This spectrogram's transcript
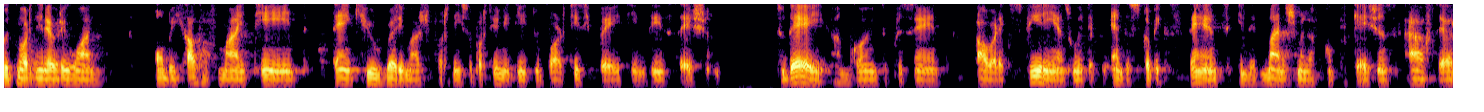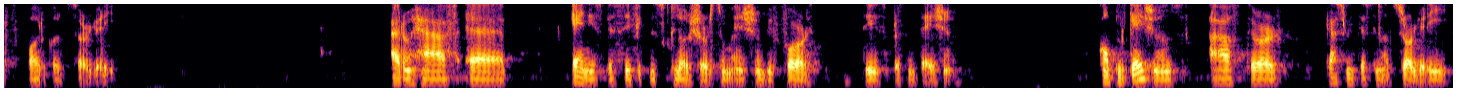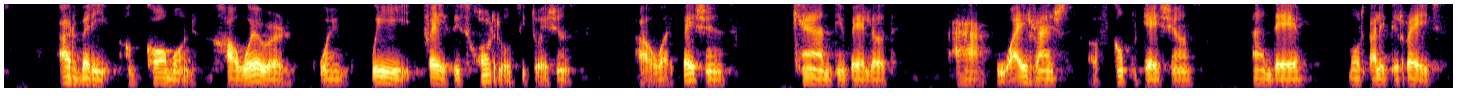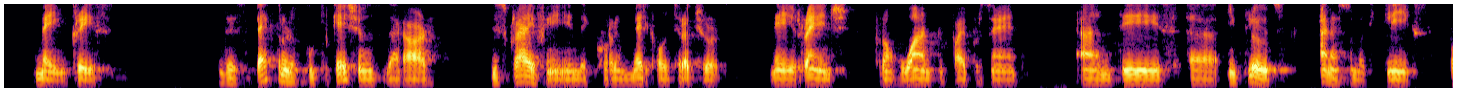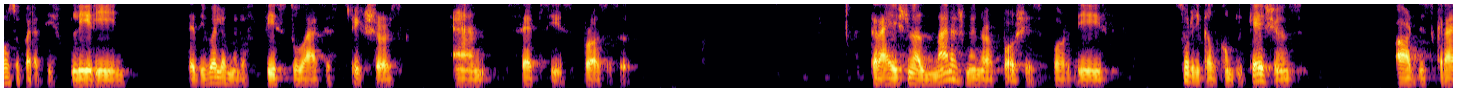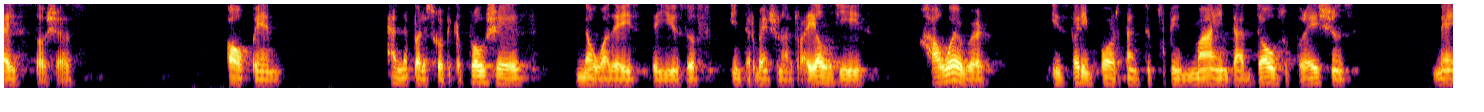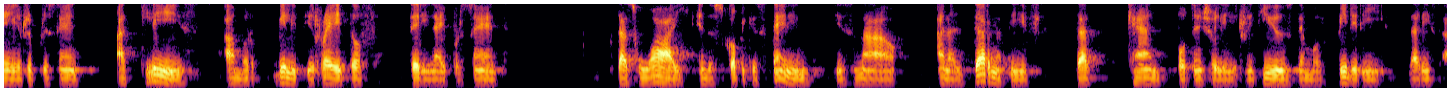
Good morning, everyone. On behalf of my team, thank you very much for this opportunity to participate in this session. Today, I'm going to present our experience with endoscopic stents in the management of complications after foregut surgery. I don't have uh, any specific disclosure to mention before this presentation. Complications after gastrointestinal surgery are very uncommon. However, when we face these horrible situations, our patients can develop a wide range of complications and the mortality rate may increase. The spectrum of complications that are described in the current medical literature may range from 1 to 5%, and this uh, includes anastomotic leaks, postoperative bleeding, the development of fistulas, strictures, and sepsis processes. Traditional management approaches for these surgical complications are described such as open and laparoscopic approaches, nowadays the use of interventional radiologies. However, it's very important to keep in mind that those operations may represent at least a morbidity rate of 39%. That's why endoscopic stenting is now an alternative that can potentially reduce the morbidity that is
